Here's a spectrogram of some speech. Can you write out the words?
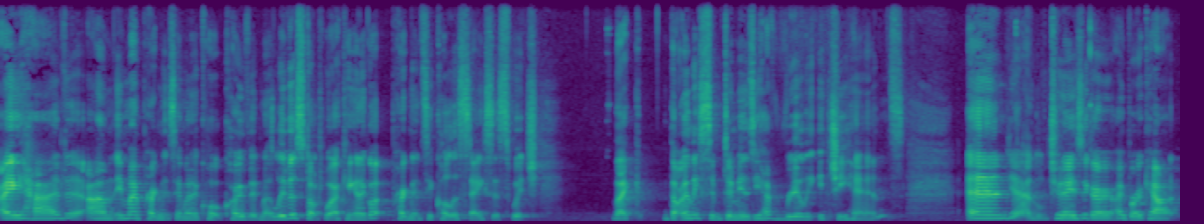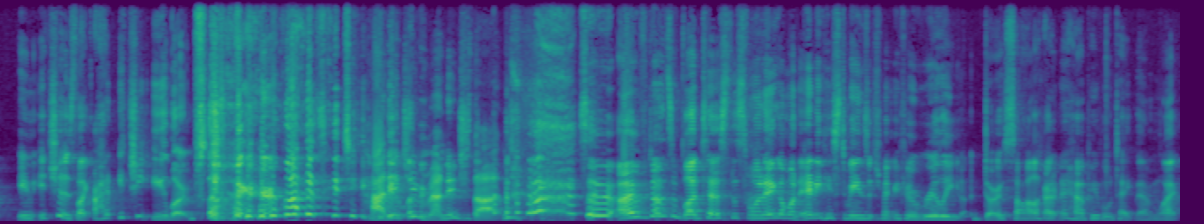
I had um, in my pregnancy when I caught COVID, my liver stopped working and I got pregnancy cholestasis, which like the only symptom is you have really itchy hands. And yeah, two days ago I broke out in itches. Like I had itchy earlobes. itchy How did you manage that? so I've done some blood tests this morning. I'm on antihistamines, which make me feel really docile. Like I don't know how people take them. Like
